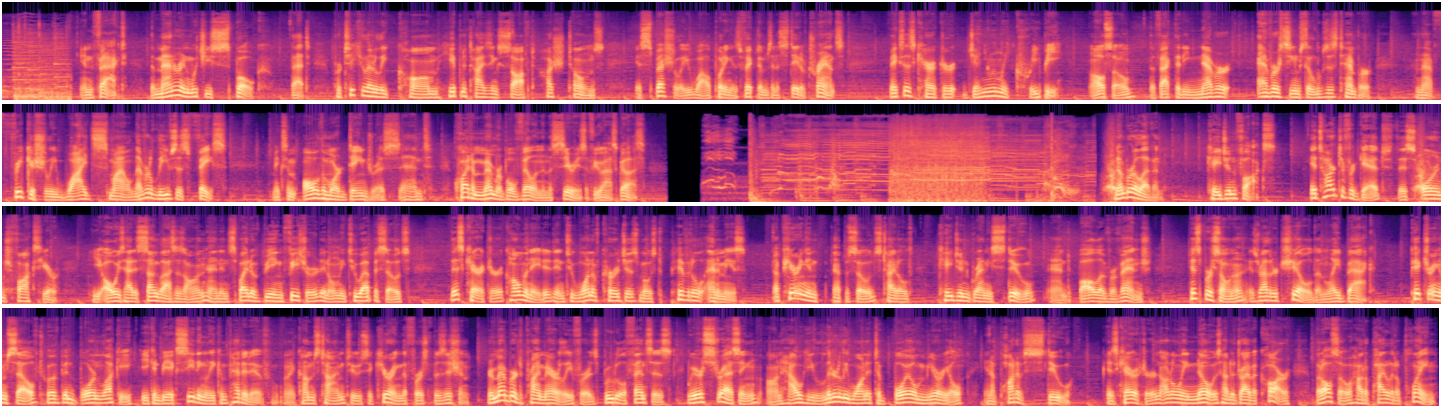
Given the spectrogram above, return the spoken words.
In fact, the manner in which he spoke, that particularly calm, hypnotizing, soft, hushed tones, especially while putting his victims in a state of trance, makes his character genuinely creepy. Also, the fact that he never ever seems to lose his temper, and that freakishly wide smile never leaves his face, makes him all the more dangerous and quite a memorable villain in the series, if you ask us. Number 11 Cajun Fox. It's hard to forget this orange fox here. He always had his sunglasses on, and in spite of being featured in only two episodes, this character culminated into one of Courage's most pivotal enemies. Appearing in episodes titled Cajun Granny Stew and Ball of Revenge, his persona is rather chilled and laid back. Picturing himself to have been born lucky, he can be exceedingly competitive when it comes time to securing the first position. Remembered primarily for his brutal offenses, we are stressing on how he literally wanted to boil Muriel in a pot of stew. His character not only knows how to drive a car, but also how to pilot a plane.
